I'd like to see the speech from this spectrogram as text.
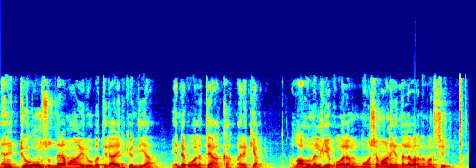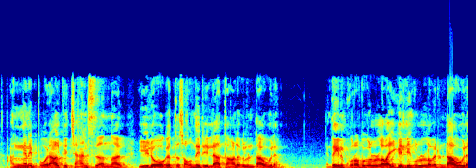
ഞാൻ ഏറ്റവും സുന്ദരമായ രൂപത്തിലായിരിക്കും എന്ത് ചെയ്യുക? എന്റെ കോലത്തെ ആക്കുക വരയ്ക്കുക. അള്ളാഹു നൽകിയ കോലം മോശമാണ് എന്നല്ല പറഞ്ഞു മറിച്ച് അങ്ങനെ ഇപ്പോൾ ഒരാൾക്ക് ചാൻസ് തന്നാൽ ഈ ലോകത്ത് സൗന്ദര്യമില്ലാത്ത ആളുകൾ ഉണ്ടാവൂല. എന്തെങ്കിലും കുറവുകളുള്ള വൈകല്യങ്ങളുള്ളവരുണ്ടാവൂല.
